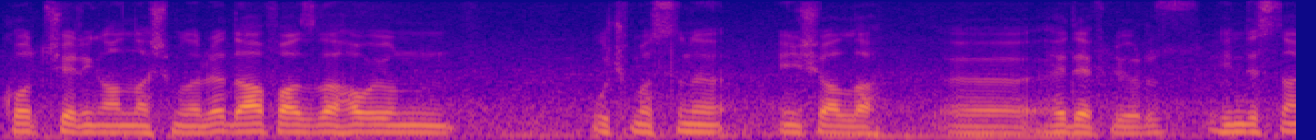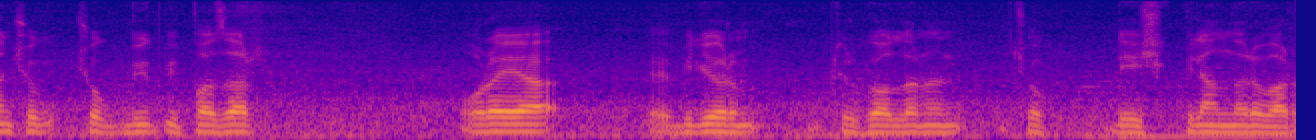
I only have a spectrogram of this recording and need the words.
kod sharing anlaşmalarıyla daha fazla hava yolunun uçmasını inşallah e, hedefliyoruz. Hindistan çok çok büyük bir pazar. Oraya e, biliyorum Türk Havaları'nın çok değişik planları var.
